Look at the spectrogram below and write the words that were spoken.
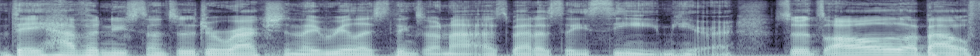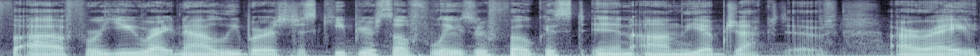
they have a new sense of direction. They realize things are not as bad as they seem here. So it's all about uh, for you right now libra is just keep yourself laser focused in on the objective all right?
